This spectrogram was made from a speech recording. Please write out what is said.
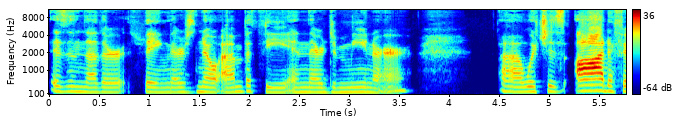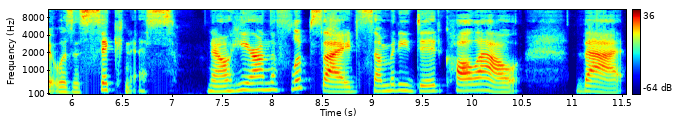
is another thing. There's no empathy in their demeanor. Uh, which is odd if it was a sickness. Now, here on the flip side, somebody did call out that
